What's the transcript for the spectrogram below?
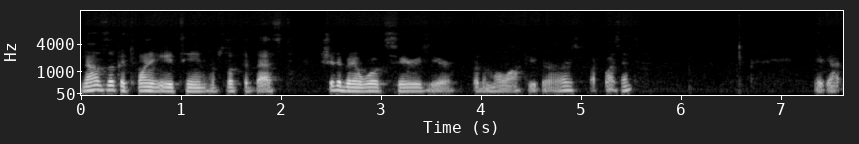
Now let's look at 2018, which looked the best. Should have been a World Series year for the Milwaukee Brewers, but wasn't. You got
